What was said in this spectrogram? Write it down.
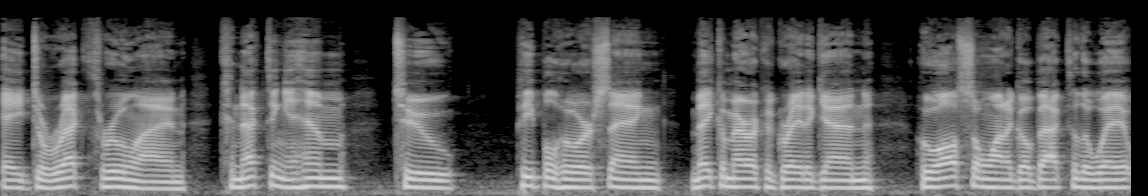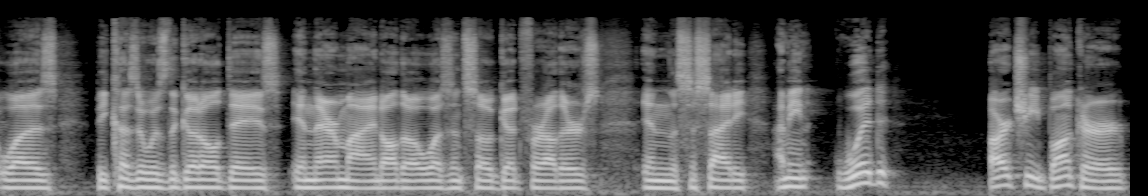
a direct through line connecting him to people who are saying, make America great again, who also want to go back to the way it was because it was the good old days in their mind, although it wasn't so good for others in the society? I mean, would Archie Bunker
